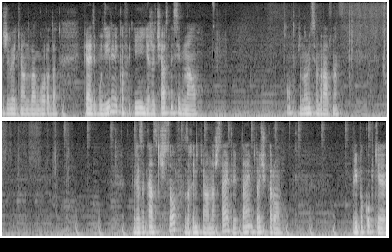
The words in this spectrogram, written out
Живете на два города. 5 будильников и ежечасный сигнал. Вот, вернулись обратно. Для заказа часов заходите на наш сайт viptime.ru. При покупке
